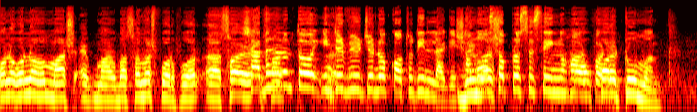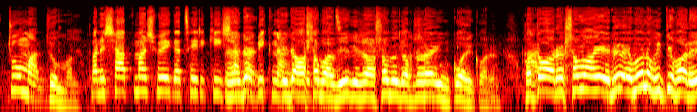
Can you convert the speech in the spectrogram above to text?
ঘন ঘন মাস এক মাস বা ছয় মাস পর পর সাধারণত ইন্টারভিউর জন্য কতদিন লাগে? সমস্ত প্রসেসিং হওয়ার পরে? টু মান্থ টু মান্থ মানে সাত মাস হয়ে গেছে এটা কি স্বাভাবিক না? এটা অস্বাভাবিক এটা অস্বাভাবিক আপনারা ইনকোয়ারি করেন। হয়তো অনেক সময় এমন হইতে পারে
